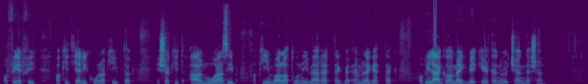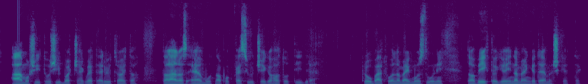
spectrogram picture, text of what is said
A férfi, akit Jerikónak hívtak, és akit Al-Muazib a kínvallató néven rettegve emlegettek, a világgal megbékélten ül csendesen. Álmosító zsibbadság vett erőt rajta, talán az elmúlt napok feszültsége hatott így rá. Próbált volna megmozdulni, de a végtagjai nem engedelmeskedtek.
